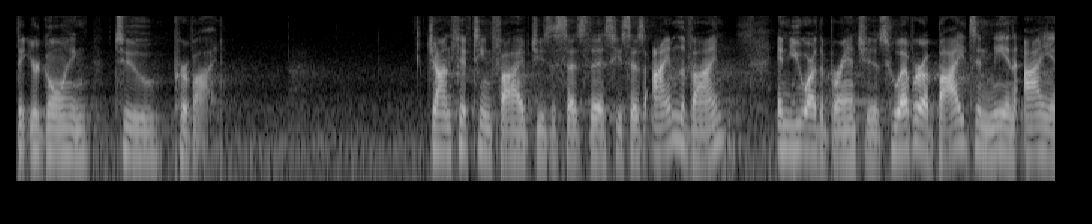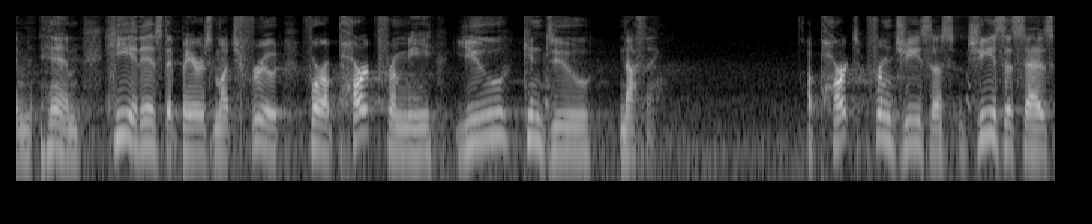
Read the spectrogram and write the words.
that you're going to provide. John 15, 5, Jesus says this He says, I am the vine and you are the branches. Whoever abides in me and I in him, he it is that bears much fruit. For apart from me, you can do nothing apart from Jesus, Jesus says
